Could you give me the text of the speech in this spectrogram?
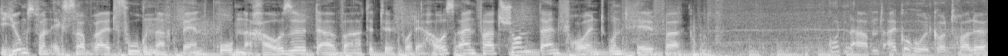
Die Jungs von Extrabreit fuhren nach Bandproben nach Hause, da wartete vor der Hauseinfahrt schon dein Freund und Helfer. Guten Abend, Alkoholkontrolle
